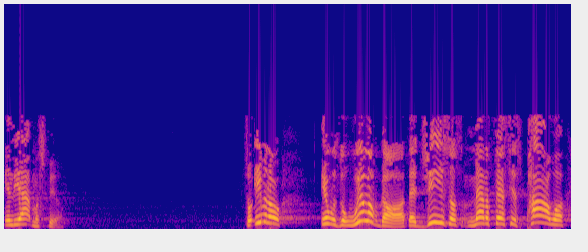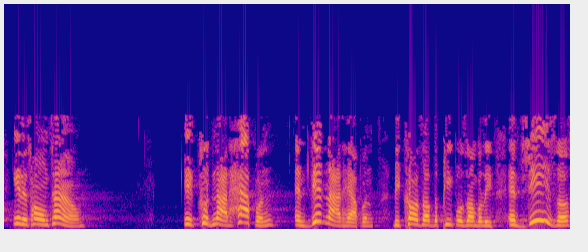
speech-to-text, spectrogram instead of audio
in the atmosphere. So even though it was the will of God that Jesus manifest his power in his hometown. It could not happen and did not happen because of the people's unbelief. And Jesus,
